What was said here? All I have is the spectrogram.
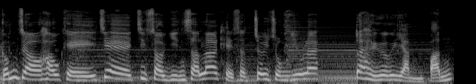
咁就後期即係接受現實啦。其實最重要咧，都係佢嘅人品。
